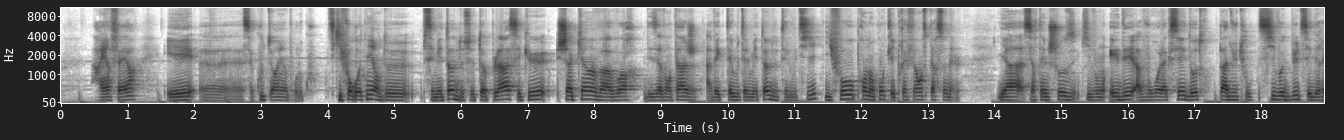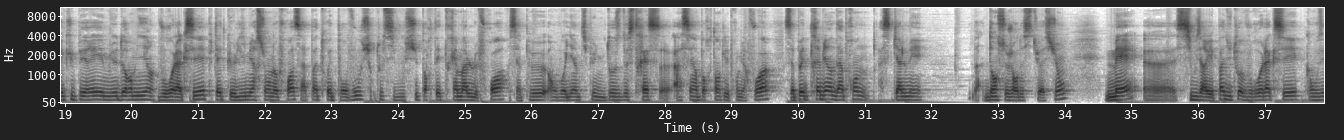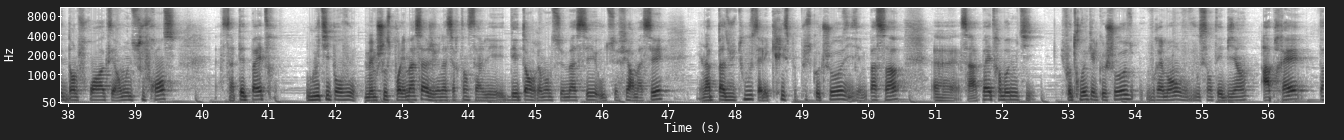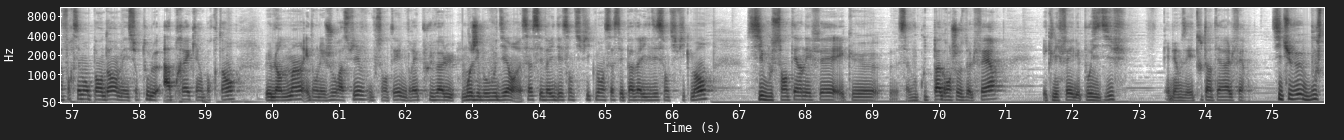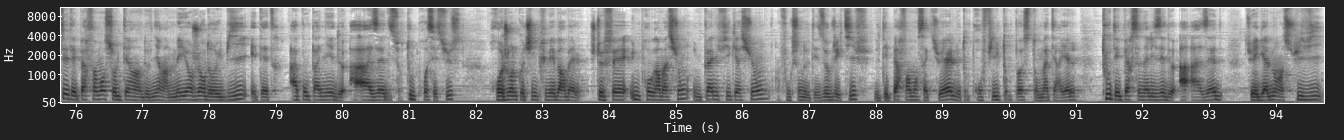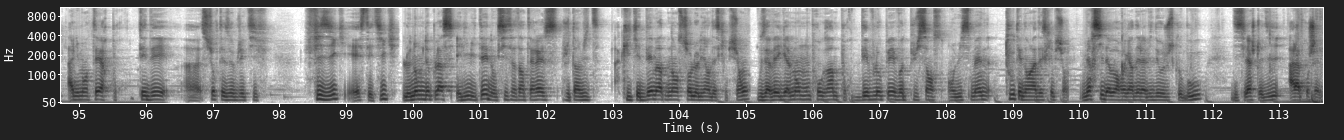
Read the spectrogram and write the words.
rien faire et euh, ça coûte rien pour le coup. Ce qu'il faut retenir de ces méthodes, de ce top là, c'est que chacun va avoir des avantages avec telle ou telle méthode ou tel outil. Il faut prendre en compte les préférences personnelles. Il y a certaines choses qui vont aider à vous relaxer, d'autres pas du tout. Si votre but c'est de récupérer, mieux dormir, vous relaxer, peut-être que l'immersion en eau froide ça va pas trop être pour vous, surtout si vous supportez très mal le froid. Ça peut envoyer un petit peu une dose de stress assez importante les premières fois. Ça peut être très bien d'apprendre à se calmer bah, dans ce genre de situation. Mais euh, si vous n'arrivez pas du tout à vous relaxer quand vous êtes dans le froid, que c'est vraiment une souffrance, ça va peut-être pas être l'outil pour vous. Même chose pour les massages, il y en a certains, ça les détend vraiment de se masser ou de se faire masser. Il n'y en a pas du tout, ça les crispe plus qu'autre chose, ils n'aiment pas ça. Euh, ça va pas être un bon outil. Il faut trouver quelque chose où vraiment vous vous sentez bien après, pas forcément pendant, mais surtout le après qui est important. Le lendemain et dans les jours à suivre, vous sentez une vraie plus-value. Moi j'ai beau vous dire ça c'est validé scientifiquement, ça c'est pas validé scientifiquement. Si vous sentez un effet et que ça vous coûte pas grand chose de le faire, et que l'effet est positif, eh bien vous avez tout intérêt à le faire. Si tu veux booster tes performances sur le terrain, devenir un meilleur joueur de rugby et être accompagné de A à Z sur tout le processus, rejoins le coaching privé Barbel. Je te fais une programmation, une planification en fonction de tes objectifs, de tes performances actuelles, de ton profil, ton poste, ton matériel. Tout est personnalisé de A à Z. Tu as également un suivi alimentaire pour t'aider euh, sur tes objectifs physique et esthétique. Le nombre de places est limité, donc si ça t'intéresse, je t'invite à cliquer dès maintenant sur le lien en description. Vous avez également mon programme pour développer votre puissance en 8 semaines, tout est dans la description. Merci d'avoir regardé la vidéo jusqu'au bout. D'ici là, je te dis à la prochaine.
